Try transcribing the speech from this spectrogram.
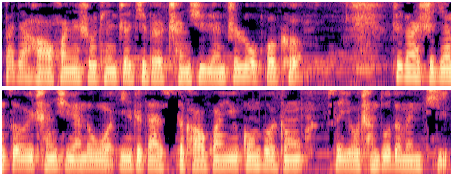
大家好，欢迎收听这期的程序员之路播客。这段时间，作为程序员的我，一直在思考关于工作中自由程度的问题。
